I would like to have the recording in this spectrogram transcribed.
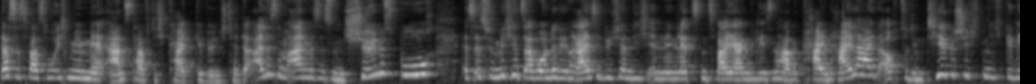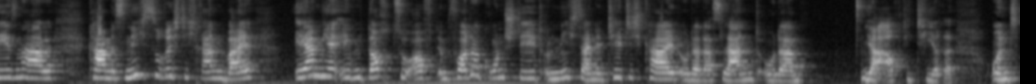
das ist was, wo ich mir mehr Ernsthaftigkeit gewünscht hätte. Alles in allem ist es ein schönes Buch. Es ist für mich jetzt aber unter den Reisebüchern, die ich in den letzten zwei Jahren gelesen habe, kein Highlight. Auch zu den Tiergeschichten, die ich gelesen habe, kam es nicht so richtig ran, weil er mir eben doch zu oft im Vordergrund steht und nicht seine Tätigkeit oder das Land oder ja auch die Tiere. Und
